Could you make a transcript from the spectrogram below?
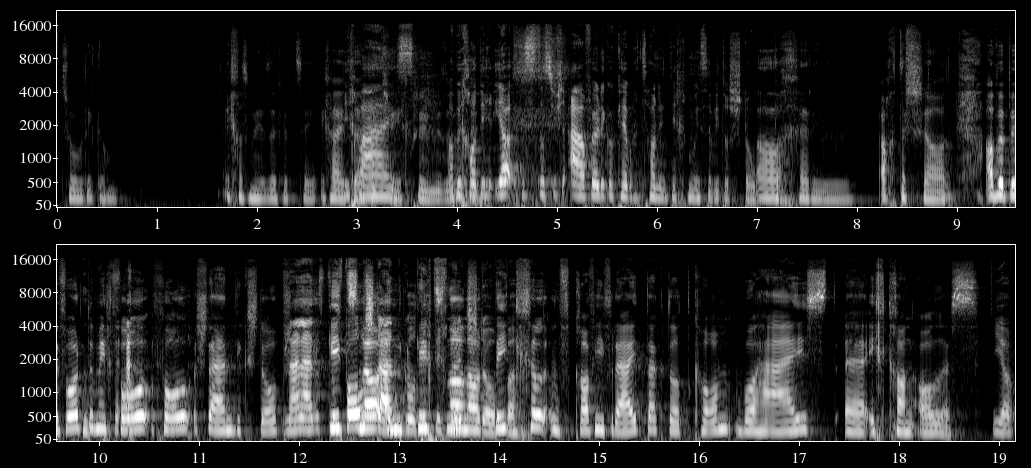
Entschuldigung. Ich habe es erzählen. Ich habe jetzt ich weiß. Aber ich dich, ja, das, das ist auch völlig okay, aber jetzt habe ich dich müssen wieder stoppen. Ach. Ach, das ist schade. Aber bevor du mich voll, vollständig stoppst, nein, nein, gibt es noch, ein, noch einen Artikel auf kaffeefreitag.com, der heisst äh, «Ich kann alles». Ja.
